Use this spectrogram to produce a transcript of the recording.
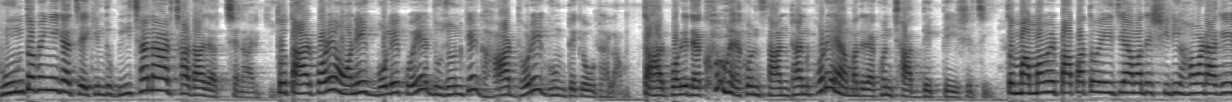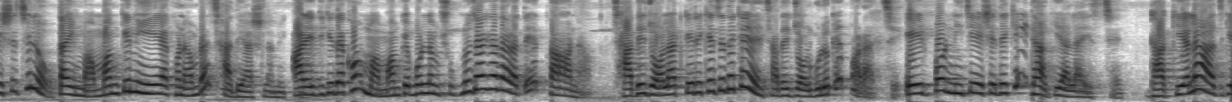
ঘুম তো ভেঙে গেছে, কিন্তু বিছানা আর ছাটা যাচ্ছে না আর কি। তো তারপরে অনেক বলে কয়ে দুজনকে ঘাট ধরে ঘুম থেকে উঠালাম তারপরে দেখো, এখন স্নান টান করে আমাদের এখন ছাদ দেখতে এসেছি। তো মাম্মামের পাপা তো এই যে আমাদের সিঁড়ি হওয়ার আগে এসেছিল, তাই মাম্মামকে নিয়ে এখন আমরা ছাদে আসলাম আর এদিকে দেখো মাম্মামকে বললাম, শুকনো জায়গা দাঁড়াতে? তা না। ছাদে জল আটকে রেখেছে দেখে ছাদের জলগুলোকে পাড়াচ্ছে। এরপর নিচে এসে দেখি ঢাকিয়ালা এসছে। ঢাকিয়ালা আজকে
